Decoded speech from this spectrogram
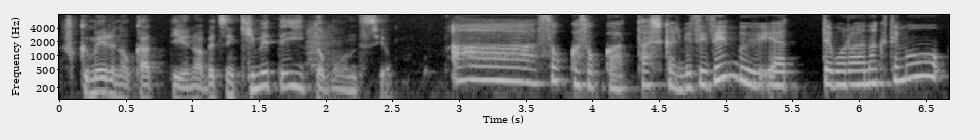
含めるのかっていうのは別に決めていいと思うんですよ。ああ、そっかそっか。確かに別に全部やってもらわなくても、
